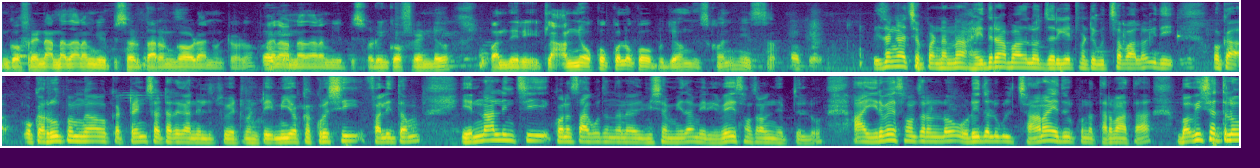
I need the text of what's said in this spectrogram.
ఇంకో ఫ్రెండ్ అన్నదానం చేపిస్తాడు తరుణ్ గౌడ్ అని ఉంటాడు. ఆయన అన్నదానం చేపిస్తాడు. ఇంకో ఫ్రెండ్ పందిరి ఇట్లా అన్ని ఒక్కొక్కరు ఒక్కొక్క ఉద్యోగం తీసుకొని చేస్తారు. నిజంగా చెప్పండి అన్న హైదరాబాద్లో జరిగేటువంటి ఉత్సవాలు ఇది ఒక ఒక రూపంగా ఒక ట్రెండ్ సెటర్గా నిలిచిపోయేటువంటి మీ యొక్క కృషి ఫలితం ఎన్నాళ్ళ నుంచి కొనసాగుతుందనే విషయం మీద మీరు ఇరవై సంవత్సరాలు చెప్తున్నారు. ఆ ఇరవై సంవత్సరాల్లో ఒడిదడుగులు చాలా ఎదుర్కొన్న తర్వాత భవిష్యత్తులో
